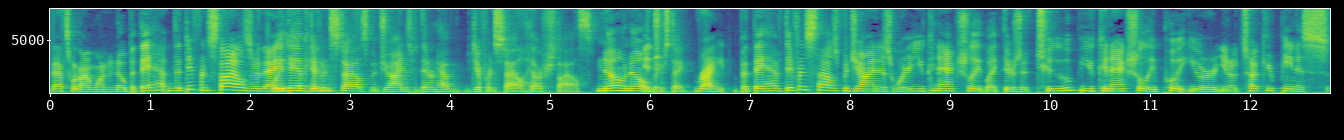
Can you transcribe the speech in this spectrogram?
that's what I want to know. But they have the different styles are that Wait, they have can- different styles of vaginas, but they don't have different style hairstyles. No, no. but- Interesting. right. But they have different styles of vaginas where you can actually, like, there's a tube. You can actually put your, you know, tuck your penis,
